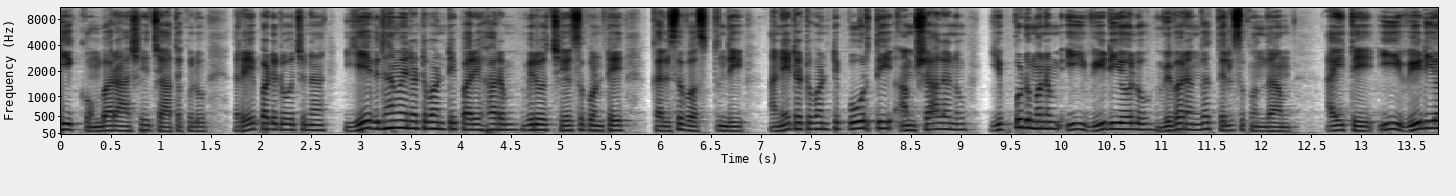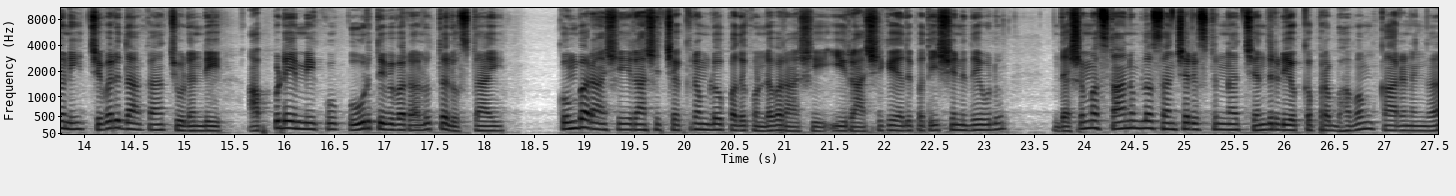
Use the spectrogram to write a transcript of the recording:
ఈ కుంభరాశి జాతకులు రేపటి రోజున ఏ విధమైనటువంటి పరిహారం వీరు చేసుకుంటే కలిసి వస్తుంది అనేటటువంటి పూర్తి అంశాలను ఇప్పుడు మనం ఈ వీడియోలో వివరంగా తెలుసుకుందాం. అయితే ఈ వీడియోని చివరి దాకా చూడండి. అప్పుడే మీకు పూర్తి వివరాలు తెలుస్తాయి. కుంభరాశి రాశి చక్రంలో పదకొండవ రాశి ఈ రాశికి అధిపతి శనిదేవుడు దశమ స్థానంలో సంచరిస్తున్న చంద్రుడి యొక్క ప్రభావం కారణంగా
